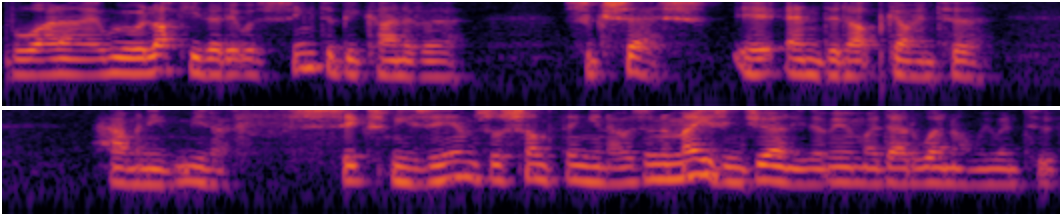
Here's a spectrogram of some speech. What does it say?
But we were lucky that it was seemed to be kind of a success. It ended up going to how many, you know, six museums or something. You know, it was an amazing journey that me and my dad went on. We went to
